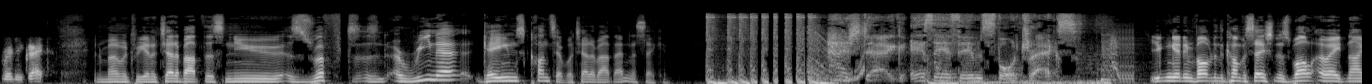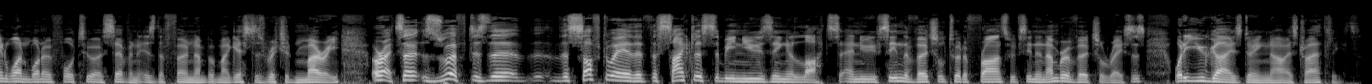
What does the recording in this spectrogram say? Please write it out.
really great. In a moment, we're going to chat about this new Zwift Arena Games concept. We'll chat about that in a second. Hashtag SAFM Sport Tracks. You can get involved in the conversation as well. 0891 104 207 is the phone number. My guest is Richard Murray. All right, so Zwift is the, the, the software that the cyclists have been using a lot. And you've seen the virtual Tour de France. We've seen a number of virtual races. What are you guys doing now as triathletes?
